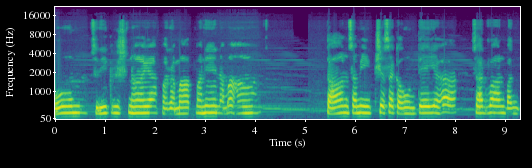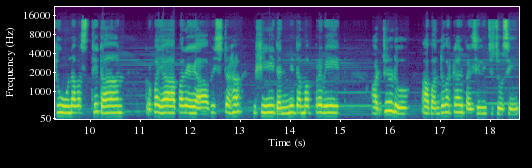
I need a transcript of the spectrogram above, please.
ఓం శ్రీకృష్ణాయ పరమాత్మనే నమ. తాన్ సమీక్ష స కౌంతేయ. సర్వాన్ బంధూనవస్థితాన్. కృపయా పరయాభిష్ట విషీదన్నిదమబ్రవీత్. అర్జునుడు ఆ బంధువర్గాన్ని పరిశీలించి చూసి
